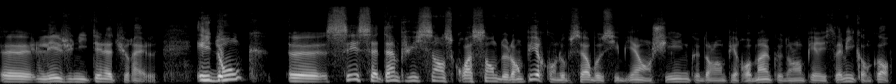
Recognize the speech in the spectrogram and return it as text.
les unités naturelles. Et donc, euh, c'est cette impuissance croissante de l'Empire qu'on observe aussi bien en Chine que dans l'Empire romain, que dans l'Empire islamique, encore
